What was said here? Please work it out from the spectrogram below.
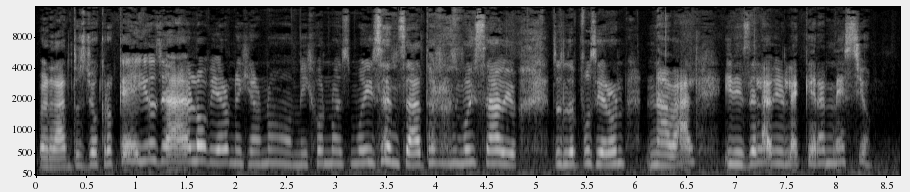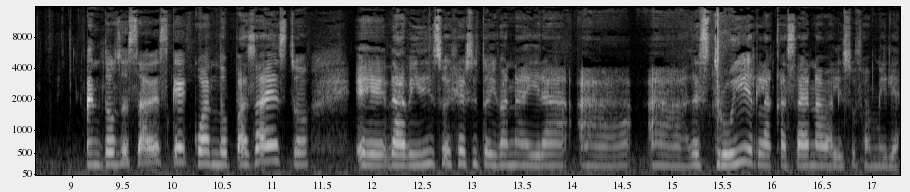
¿verdad? Entonces yo creo que ellos ya lo vieron y dijeron, no, mi hijo no es muy sensato, no es muy sabio. Entonces le pusieron Naval y dice la Biblia que era necio. Entonces, sabes que cuando pasa esto, eh, David y su ejército iban a ir a, destruir la casa de Nabal y su familia.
